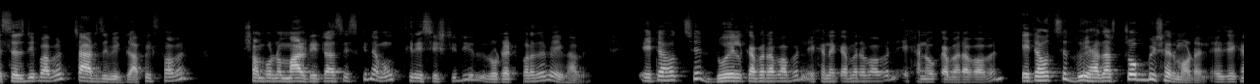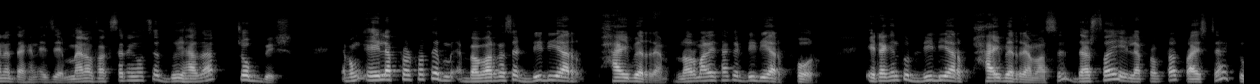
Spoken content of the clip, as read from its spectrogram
এসএসডি পাবেন, চার জিবি গ্রাফিক্স পাবেন, সম্পূর্ণ মাল্টি টাচ স্ক্রিন এবং থ্রি সিক্সটি ডি রোটেট করা যাবে এইভাবে। এটা হচ্ছে ডুয়েল ক্যামেরা পাবেন, এখানে ক্যামেরা পাবেন, এখানেও ক্যামেরা পাবেন। এটা হচ্ছে দুই হাজার চব্বিশের মডেল এই যে এখানে দেখেন, এই যে ম্যানুফ্যাকচারিং হচ্ছে দুই হাজার চব্বিশ। এবং এই ল্যাপটপটাতে ব্যবহার করছে ডিডিআর ফাইভের র্যাম নর্মালি থাকে ডিডিআর ফোর এটা কিন্তু ডিডিআর ফাইভের র্যাম আছে। দ্যাটস ওয়াই এই ল্যাপটপটার প্রাইসটা একটু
